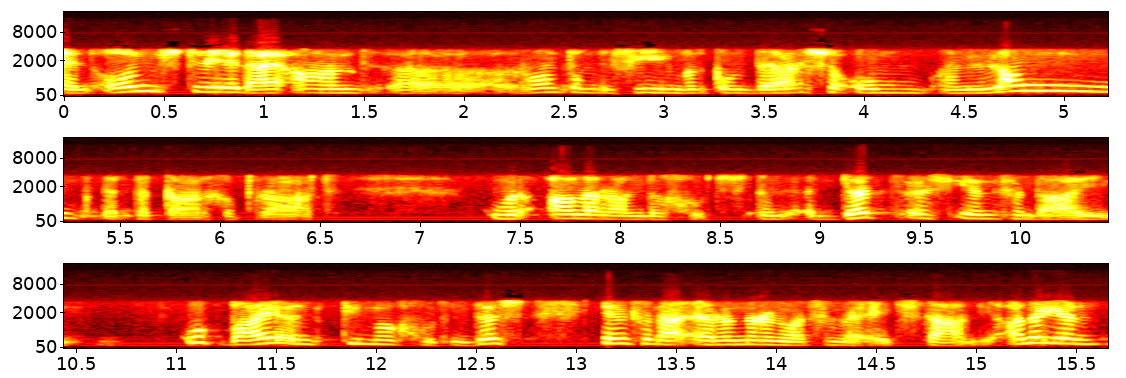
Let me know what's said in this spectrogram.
en ons twee daai aand uh, rondom die vuur met konverse om 'n lang met mekaar gepraat oor allerlei goed. En dit is een van daai ook baie intieme goed. En dis een van daai herinneringe wat vir my uitstaan. Die ander een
